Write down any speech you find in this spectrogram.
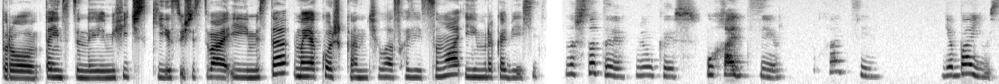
про таинственные мифические существа и места, моя кошка начала сходить с ума и мракобесить. Ну что ты мяукаешь? Уходи. Уходи. Я боюсь.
